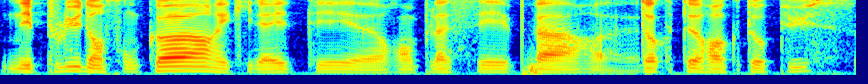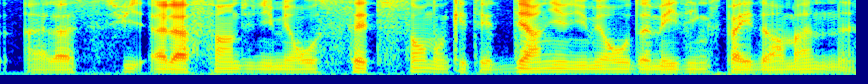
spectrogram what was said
n'est plus dans son corps et qu'il a été euh, remplacé par Dr Octopus à la, à la fin du numéro 700, donc qui était le dernier numéro d'Amazing Spider-Man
